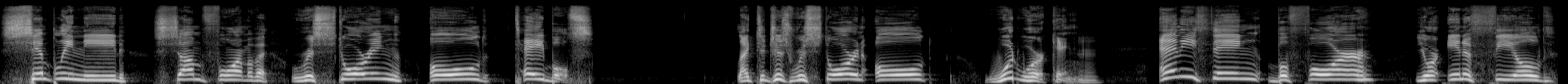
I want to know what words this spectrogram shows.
simply need some form of a restoring old tables like to just restore an old woodworking mm-hmm. anything before you're in a field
